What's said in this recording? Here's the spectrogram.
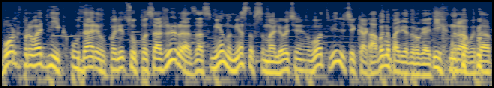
Бортпроводник ударил по лицу пассажира за смену места в самолете. Вот, видите, как А вы на победу ругаете. их нравы, да.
